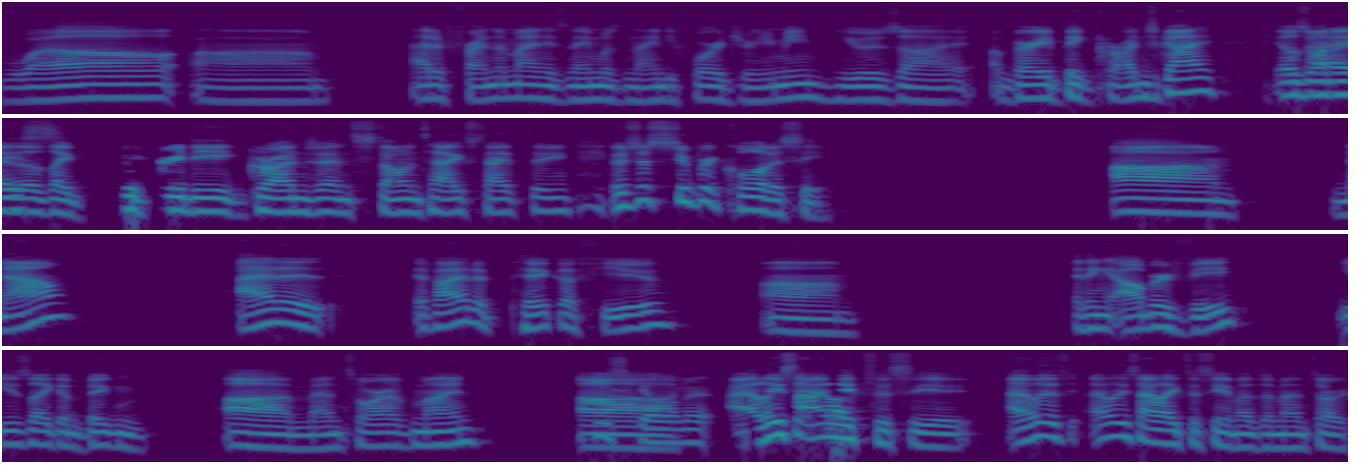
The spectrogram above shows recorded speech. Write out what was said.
well um I had a friend of mine his name was 94 Dreaming. He was uh, a very big grunge guy. It was one of those like big 3D grunge and stone tags type thing. It was just super cool to see. Um now I had to if I had to pick a few, um, I think Albert V. He's like a big uh mentor of mine. He's Uh, killing it. at least I like to see at least at least I like to see him as a mentor.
